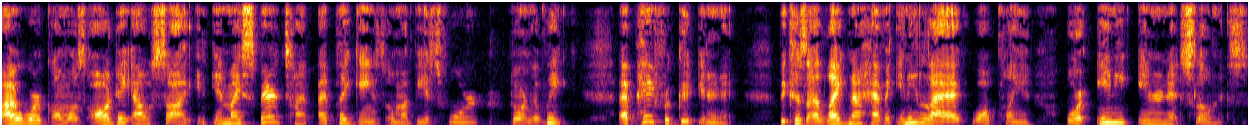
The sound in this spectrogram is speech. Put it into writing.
I work almost all day outside, and in my spare time, I play games on my PS4 during the week. I pay for good internet because I like not having any lag while playing or any internet slowness.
